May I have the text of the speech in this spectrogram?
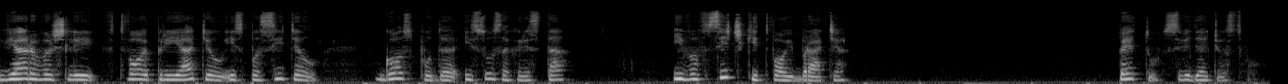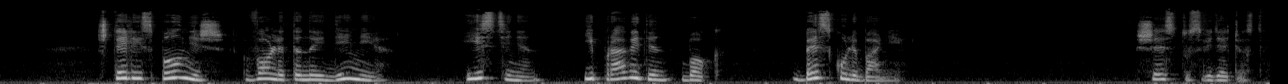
Вярваш ли в Твоя приятел и Спасител, Господа Исуса Христа и във всички Твои братя? Пето свидетелство. Ще ли изпълниш волята на единия, истинен и праведен Бог, без колебание? Шесто свидетелство.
